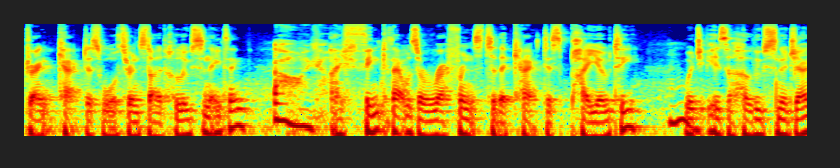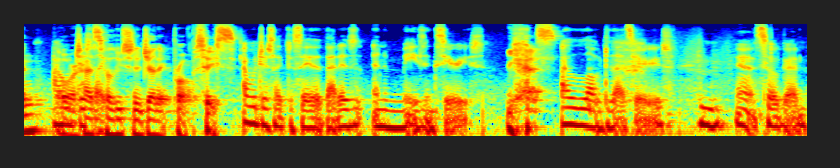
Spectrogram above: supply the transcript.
drank cactus water and started hallucinating. Oh, my God. I think that was a reference to the cactus peyote, which is a hallucinogen or has like- hallucinogenic properties. I would just like to say that that is an amazing series. Yes, I loved that series. Yeah, it's so good.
